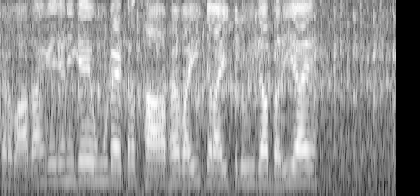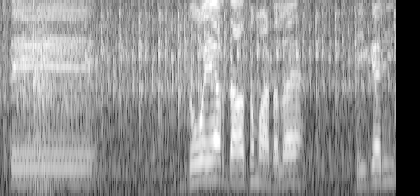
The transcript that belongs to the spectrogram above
ਕਰਵਾ ਦਾਂਗੇ। ਜਾਣੀ ਕਿ ਊਂ ਟਰੈਕਟਰ ਸਾਫ਼ ਹੈ ਬਾਈ ਚਲਾਈ ਚਲੂਈ ਦਾ ਵਧੀਆ ਹੈ ਤੇ 2010 ਮਾਡਲ ਹੈ। ਠੀਕ ਹੈ ਜੀ।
